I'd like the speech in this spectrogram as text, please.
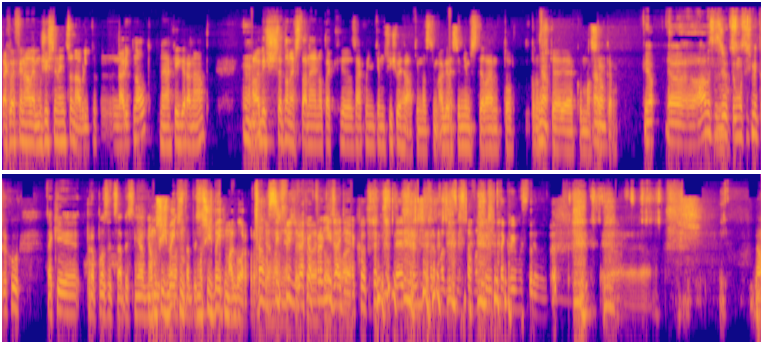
tak ve finále můžeš si na něco navlít, nalítnout, na nějaký granát, Mm. Ale když se to nestane, no tak eh, zákonitě musíš vyhrát tím, s tím agresivním stylem, to prostě no. je jako masakr. Jo, jo, jo, ale myslím si, že to musíš mít trochu taky propozice, abys měl no, musíš, být, abys... musíš být magor prostě. To musíš hlavně, být jako v první jako, řadě, jako to, to je první propozice, co potřebuji takovým stylu. No,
